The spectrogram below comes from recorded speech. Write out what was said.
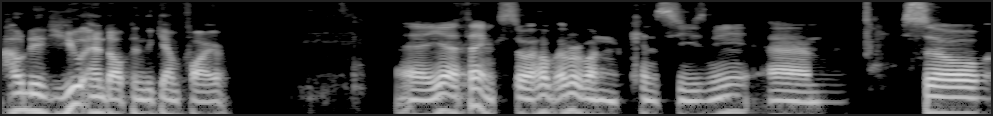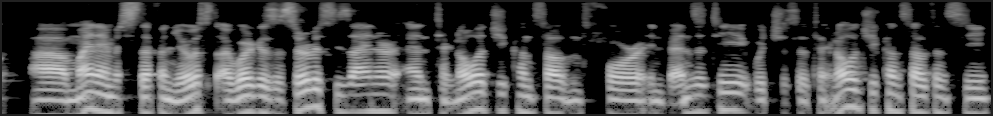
how did you end up in the campfire? Uh, yeah, thanks. So I hope everyone can see me. Um, so uh, my name is Stefan Joost. I work as a service designer and technology consultant for Invensity, which is a technology consultancy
